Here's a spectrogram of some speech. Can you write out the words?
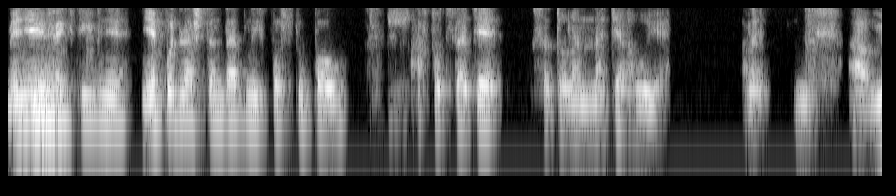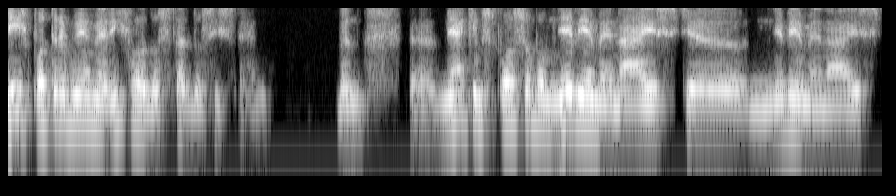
menej mhm. efektívne, nepodľa štandardných postupov a v podstate sa to len naťahuje. Ale a my ich potrebujeme rýchlo dostať do systému. Len e, nejakým spôsobom nevieme nájsť, e, nevieme nájsť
